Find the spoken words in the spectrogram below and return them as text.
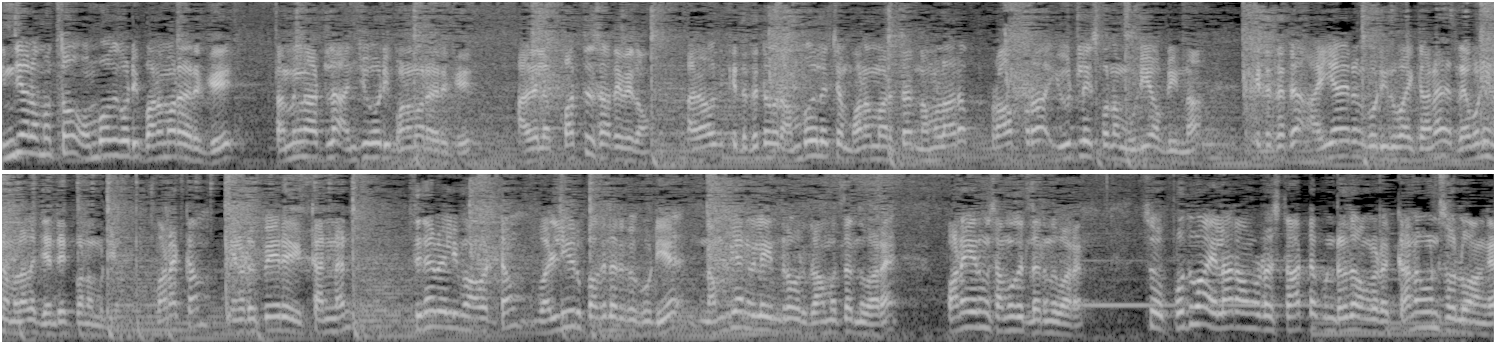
இந்தியாவில் மொத்தம் ஒன்பது கோடி பனைமரம் இருக்கு. தமிழ்நாட்டில் அஞ்சு கோடி பனைமரம் இருக்கு. அதுல பத்து சதவீதம் அதாவது கிட்டத்தட்ட ஒரு ஐம்பது லட்சம் பனைமரத்தை நம்மளால ப்ராப்பரா யூட்டிலைஸ் பண்ண முடியும் அப்படின்னா கிட்டத்தட்ட ஐயாயிரம் கோடி ரூபாய்க்கான ரெவன்யூ நம்மளால ஜென்ரேட் பண்ண முடியும். வணக்கம் என்னோட பேரு கண்ணன். திருநெல்வேலி மாவட்டம் வள்ளியூர் பக்கத்தில் இருக்கக்கூடிய நம்பியான் விலை என்ற ஒரு கிராமத்துல இருந்து வரேன். பனையரும் சமூகத்துல இருந்து வரேன். ஸோ பொதுவா எல்லாரும் அவங்களோட ஸ்டார்ட் அப்ன்றது அவங்களோட கனவுன்னு சொல்லுவாங்க.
